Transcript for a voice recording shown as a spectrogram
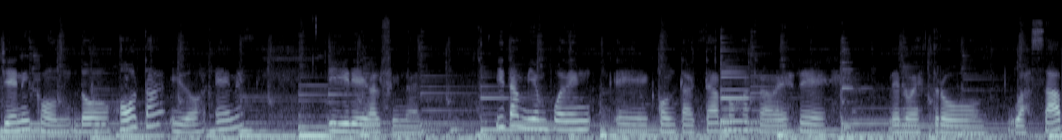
Jenny con 2J y 2N, Y al final. Y también pueden eh, contactarnos a través de, de nuestro WhatsApp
